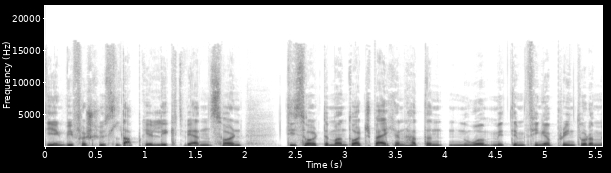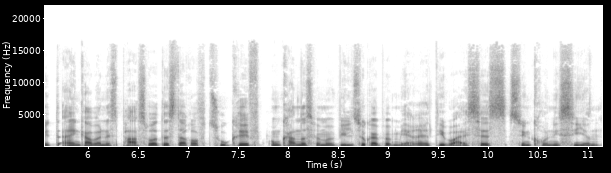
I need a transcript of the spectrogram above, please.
die irgendwie verschlüsselt abgelegt werden sollen. Die sollte man dort speichern, hat dann nur mit dem Fingerprint oder mit Eingabe eines Passwortes darauf Zugriff und kann das, wenn man will, sogar über mehrere Devices synchronisieren.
